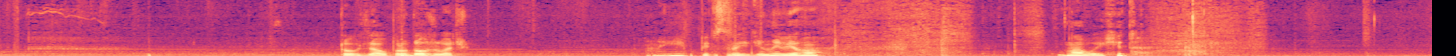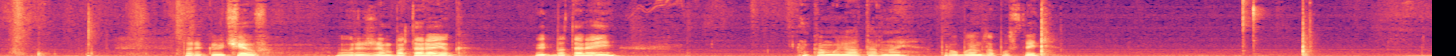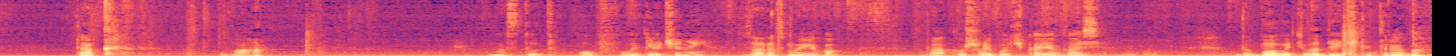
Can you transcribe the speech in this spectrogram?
То взяв продовжувач і підсоєдинив його на вихід. Переключив в режим батарейок від батареї акумуляторної. Пробуємо запустити. Так, увага. У нас тут оф виключений. Зараз ми його так, ошибочка якась. Добавить водички треба.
